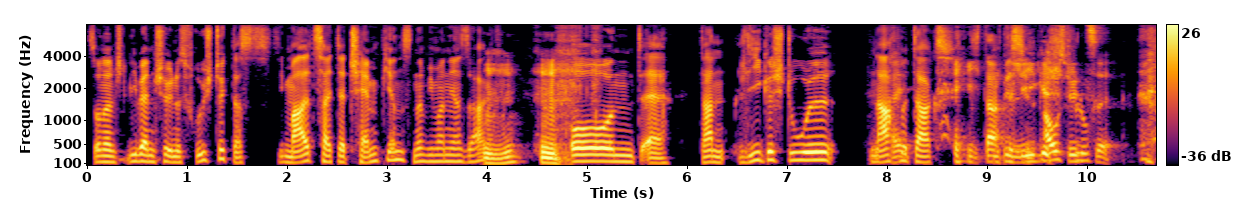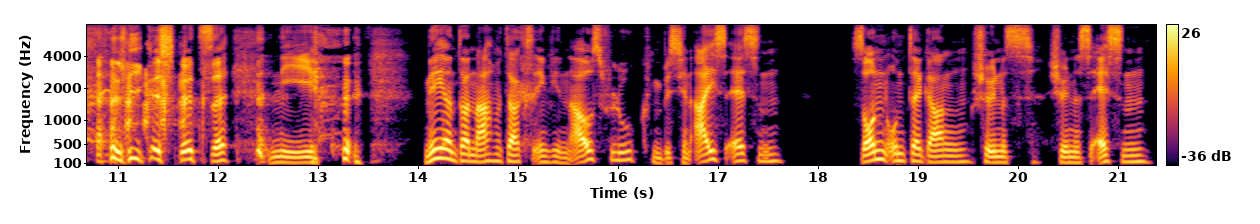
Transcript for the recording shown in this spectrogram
sondern lieber ein schönes Frühstück. Das ist die Mahlzeit der Champions, ne, wie man ja sagt. Mhm. Hm. Und äh, dann Liegestuhl, nachmittags Ich dachte Liegestütze. Liegestütze. Nee. nee, und dann nachmittags irgendwie einen Ausflug, ein bisschen Eis essen, Sonnenuntergang, schönes, schönes Essen,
